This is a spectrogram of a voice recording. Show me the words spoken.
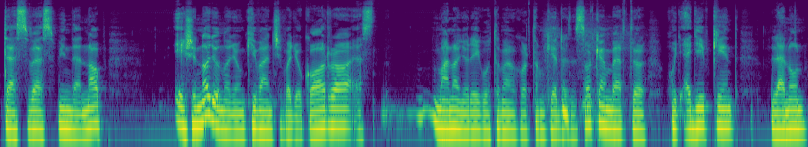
tesz-vesz minden nap, és én nagyon-nagyon kíváncsi vagyok arra, ezt már nagyon régóta meg akartam kérdezni szakembertől, hogy egyébként Lennon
